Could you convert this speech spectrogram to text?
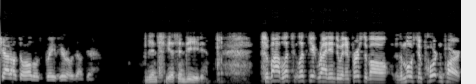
shout out to all those brave heroes out there. Yes, yes, indeed. So, Bob, let's let's get right into it. And first of all, the most important part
